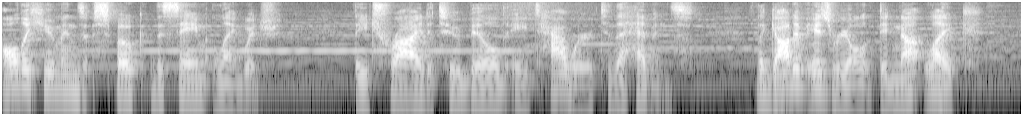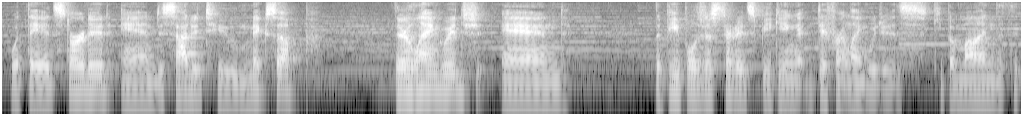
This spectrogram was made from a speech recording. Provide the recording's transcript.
all the humans spoke the same language. They tried to build a tower to the heavens. The God of Israel did not like what they had started and decided to mix up their language and the people just started speaking different languages. Keep in mind that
